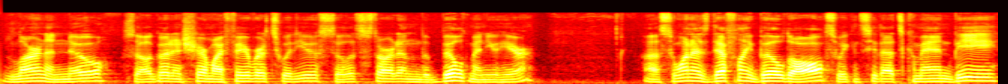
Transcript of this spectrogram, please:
learn and know. So I'll go ahead and share my favorites with you. So let's start in the build menu here. Uh, so one is definitely build all. So we can see that's Command B.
